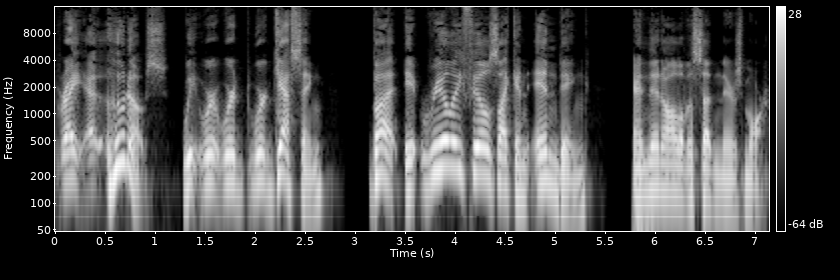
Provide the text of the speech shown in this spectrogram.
right? Uh, who knows? We, we're we're we're guessing, but it really feels like an ending, and then all of a sudden there's more.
